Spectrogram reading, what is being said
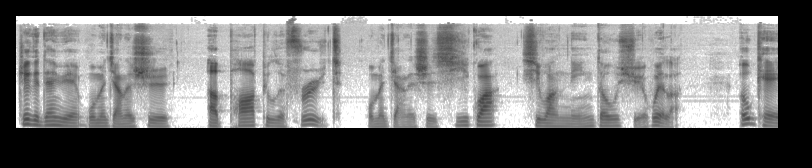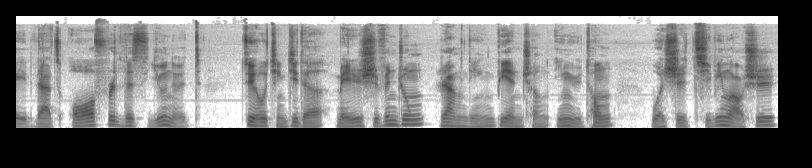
这个单元我们讲的是 a popular fruit，我们讲的是西瓜，希望您都学会了。Okay，that's all for this unit. 最后，请记得每日十分钟，让您变成英语通。我是齐斌老师。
